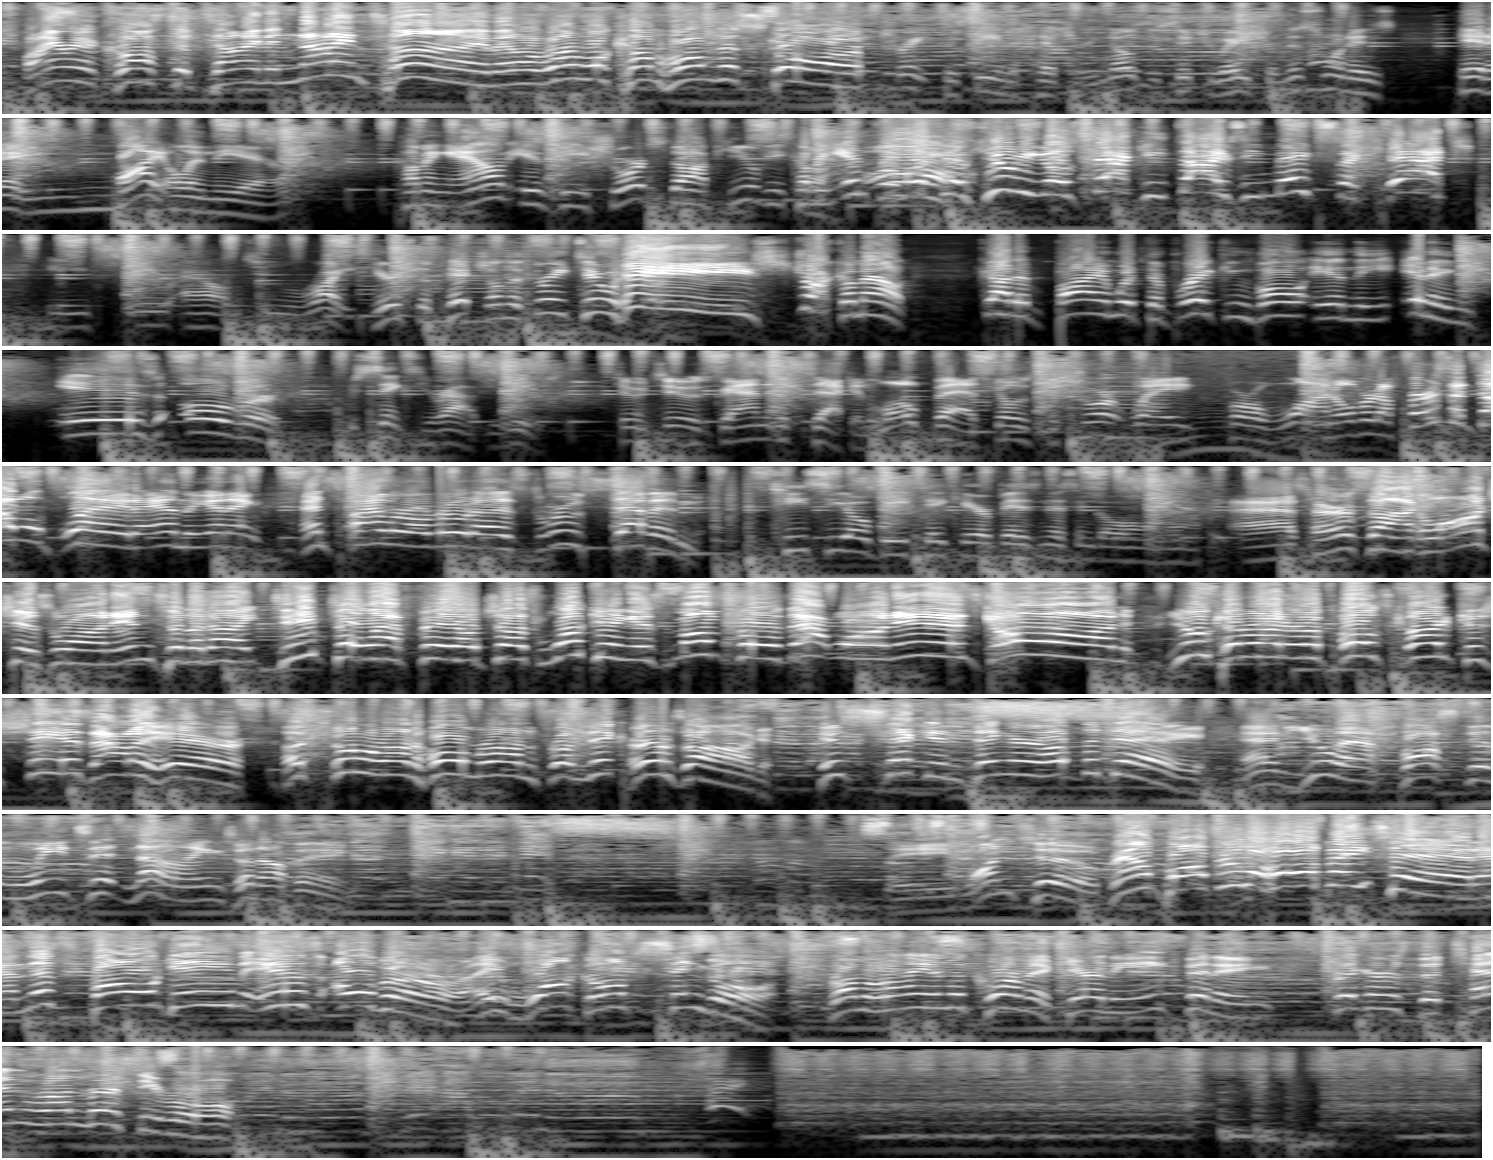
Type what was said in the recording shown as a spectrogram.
Firing across the diamond, not in time, and a run will come home to score. Trait to see in a pitcher. He knows the situation. This one is hit a mile in the air. Coming out is the shortstop Hugie. Coming in for Oh. one. Hugie goes back. He dives. He makes the catch. He flew out to right. Here's the pitch on the 3 2. He struck him out. Got it by him with the breaking ball in the inning. Is over. Who sinks? You're out. You lose. 2 2 is grounded to second. Lopez goes the short way for a one. Over to first, a double play to end the inning. And Tylor Arruda is through seven. TCOB, take care of business and go home happy. As Herzog launches one into the night, deep to left field, just looking is Mumford. That one is gone. You can write her a postcard because she is out of here. A two-run home run from Nick Herzog, his second dinger of the day, and UMass Boston leads it nine to nothing. The one-two ground ball through the hole, base hit, and this ball game is over. A walk-off single from Ryan McCormick here in the eighth inning triggers the 10-run mercy rule.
